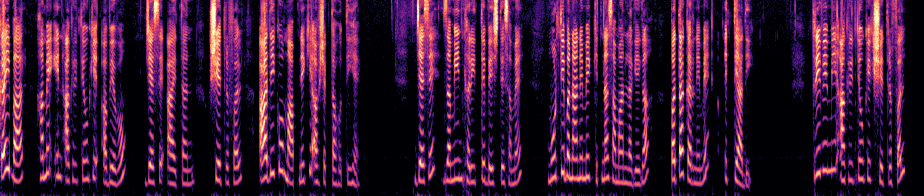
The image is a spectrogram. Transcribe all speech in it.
कई बार हमें इन आकृतियों के अवयवों जैसे आयतन क्षेत्रफल आदि को मापने की आवश्यकता होती है। जैसे ज़मीन खरीदते बेचते समय, मूर्ति बनाने में कितना सामान लगेगा, पता करने में इत्यादि। त्रिविमी आकृतियों के क्षेत्रफल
